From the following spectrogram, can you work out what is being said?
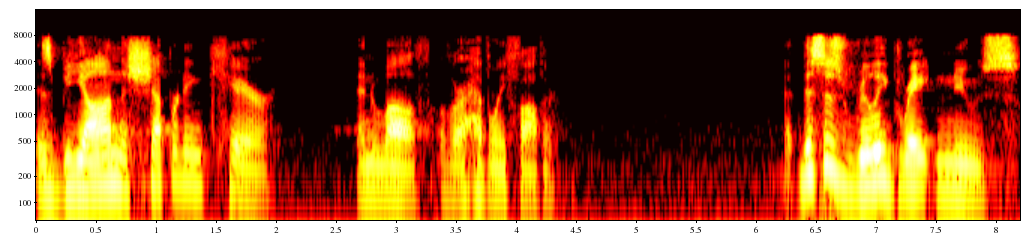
is beyond the shepherding care and love of our Heavenly Father. This is really great news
